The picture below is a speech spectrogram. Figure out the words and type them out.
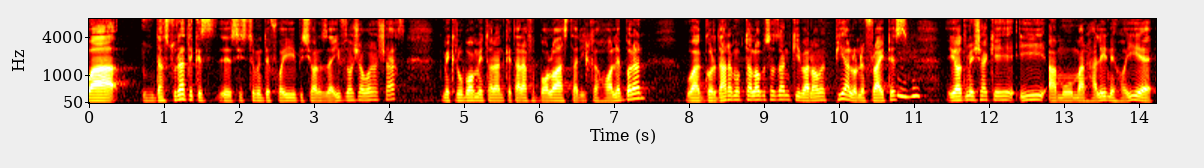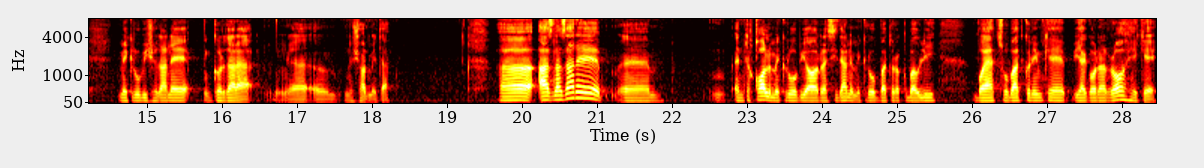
و در صورتی که سیستم دفاعی بسیار ضعیف داشته باشه شخص میکروبا می‌تونن که طرف بالا از طریق حالب برن و گرده را مبتلا بسازن که به نام پیالونفرایتس. یاد میشه که ای امو مرحله نهایی میکروبی شدن گرده را نشان میده. از نظر انتقال میکروب یا رسیدن میکروب به طرق بولی باید صحبت کنیم که یگانه راهی که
